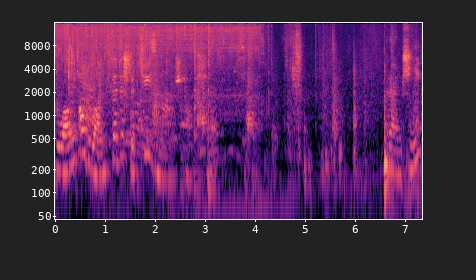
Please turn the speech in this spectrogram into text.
Dłoń o dłoń. Wtedy szybciej. Proszę. Ręcznik.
